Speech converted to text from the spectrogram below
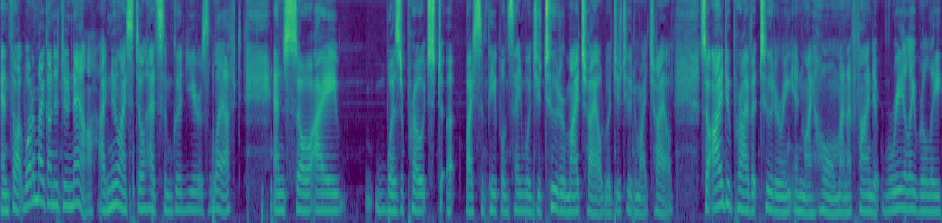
and thought, what am I going to do now? I knew I still had some good years left. And so I was approached uh, by some people and saying, Would you tutor my child? Would you tutor my child? So I do private tutoring in my home, and I find it really, really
